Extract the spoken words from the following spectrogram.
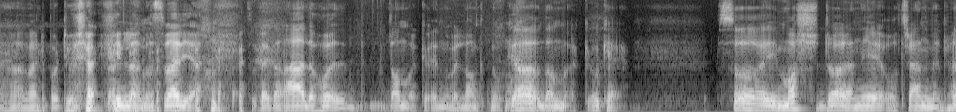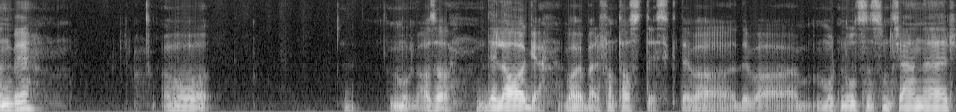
Jeg har vært på turer i Finland og Sverige. Så tenkte jeg nei, det hold- Danmark er vel langt nok. Ja, Danmark. OK. Så i mars drar jeg ned og trener med Brøndby. Og altså, det laget var jo bare fantastisk. Det var, det var Morten Olsen som trener.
